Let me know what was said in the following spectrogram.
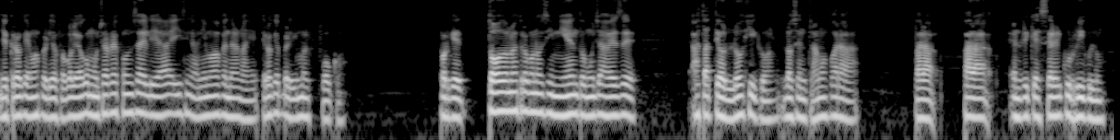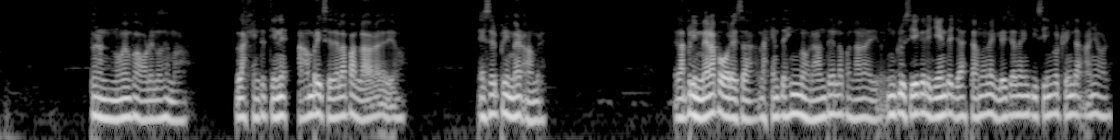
Yo creo que hemos perdido el foco, lo digo con mucha responsabilidad y sin ánimo de ofender a nadie. Creo que perdimos el foco. Porque todo nuestro conocimiento, muchas veces, hasta teológico, lo centramos para, para, para enriquecer el currículum. Pero no en favor de los demás. La gente tiene hambre y sed de la palabra de Dios. Es el primer hambre. La primera pobreza, la gente es ignorante de la palabra de Dios. Inclusive creyentes ya estando en la iglesia hace 25, 30 años ahora.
